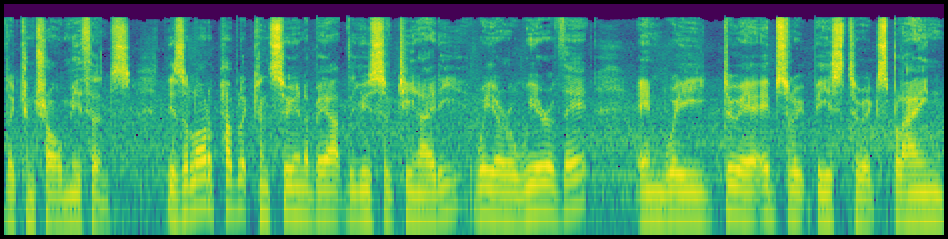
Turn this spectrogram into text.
the control methods. There's a lot of public concern about the use of 1080. We are aware of that and we do our absolute best to explain.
